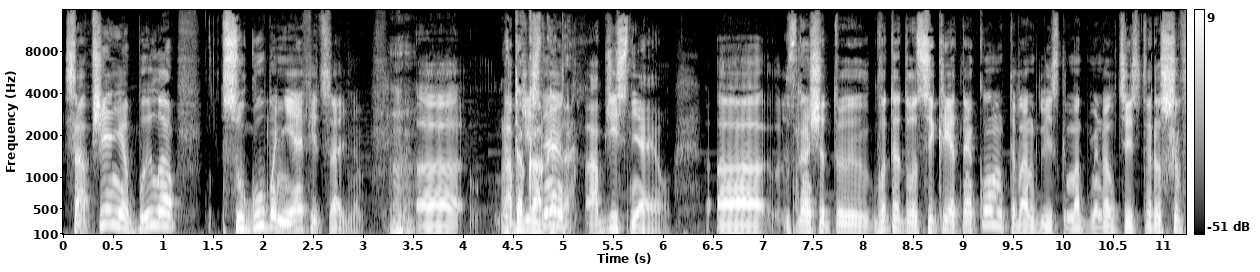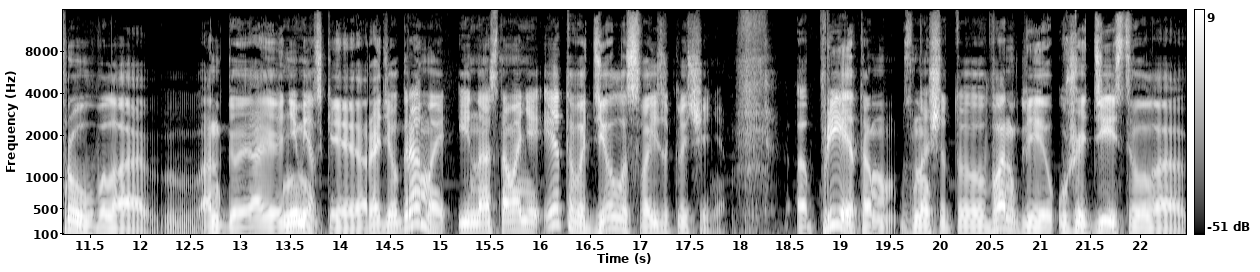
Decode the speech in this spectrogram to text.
Сообщение было сугубо неофициальным. Э, Это как объясняю, это? Объясняю. Э, Значит, э, вот эта вот секретная комната в английском адмиралтействе расшифровывала э, анг- э, немецкие радиограммы и на основании этого делала свои заключения. Э, При этом, значит, э, в Англии уже действовала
